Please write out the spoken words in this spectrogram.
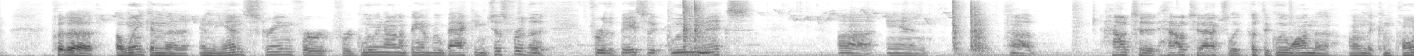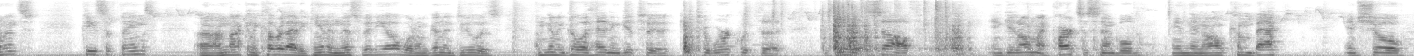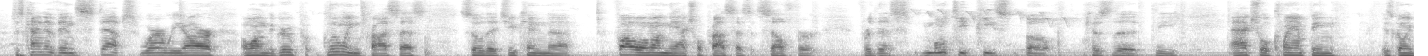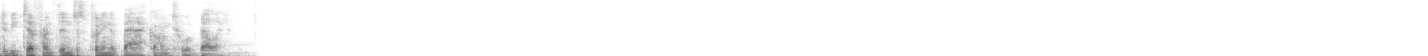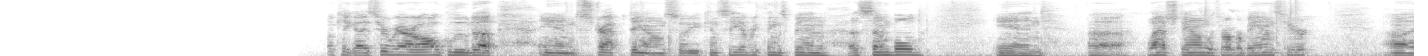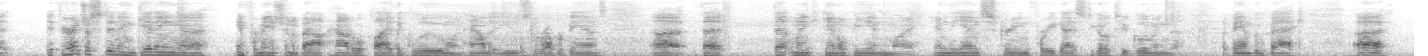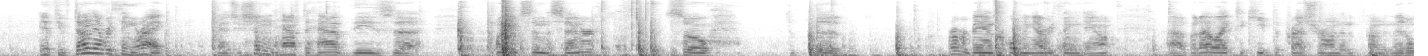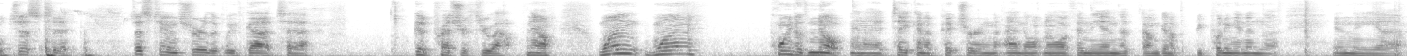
put a, a link in the, in the end screen for, for gluing on a bamboo backing, just for the, for the basic glue mix uh, and uh, how to how to actually put the glue on the on the components piece of things. Uh, I'm not going to cover that again in this video. What I'm going to do is I'm going to go ahead and get to get to work with the glue itself and get all my parts assembled and then I'll come back and show just kind of in steps where we are along the group gluing process so that you can uh, follow along the actual process itself for, for this multi-piece bow because the, the actual clamping is going to be different than just putting it back onto a belly. Okay guys, here we are all glued up and strapped down. So you can see everything's been assembled and uh, lashed down with rubber bands here. Uh, if you're interested in getting uh, information about how to apply the glue and how to use the rubber bands, uh, that that link again will be in my in the end screen for you guys to go to gluing the, the bamboo back. Uh, if you've done everything right, guys, you shouldn't have to have these uh, clamps in the center. So the, rubber bands are holding everything down, uh, but I like to keep the pressure on the on the middle just to just to ensure that we've got uh, good pressure throughout. Now, one one point of note, and I had taken a picture, and I don't know if in the end that I'm going to be putting it in the in the uh,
